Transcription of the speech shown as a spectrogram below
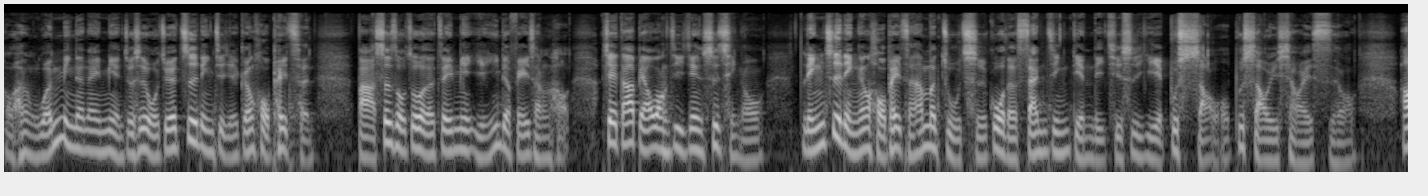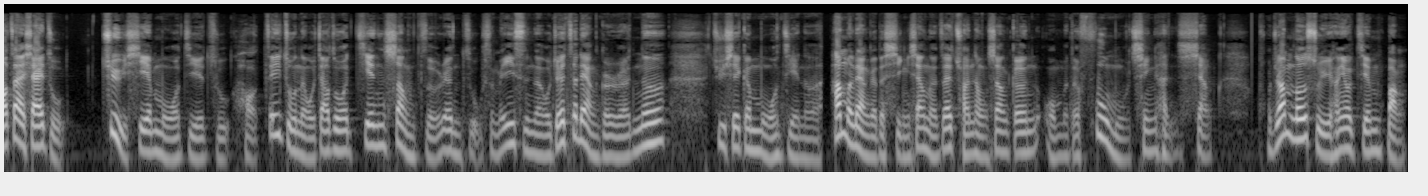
哦，很文明的那一面，就是我觉得志玲姐姐跟侯佩岑把射手座的这一面演绎的非常好。而且大家不要忘记一件事情哦，林志玲跟侯佩岑他们主持过的三金典礼其实也不少哦，不少于小 S 哦。好，再下一组巨蟹摩羯组。好，这一组呢，我叫做肩上责任组，什么意思呢？我觉得这两个人呢，巨蟹跟摩羯呢，他们两个的形象呢，在传统上跟我们的父母亲很像。我觉得他们都属于很有肩膀。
